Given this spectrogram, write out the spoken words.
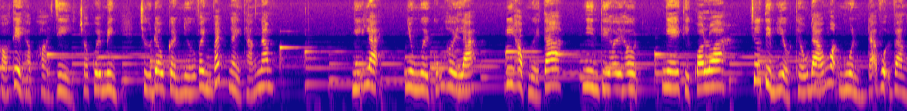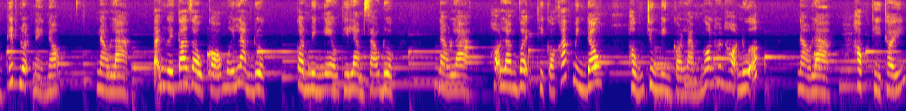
có thể học hỏi gì cho quê mình chứ đâu cần nhớ vanh vách ngày tháng năm. Nghĩ lại, nhiều người cũng hơi lạ, đi học người ta, nhìn thì hơi hợt, nghe thì qua loa, chưa tìm hiểu thấu đáo ngọn nguồn đã vội vàng kết luận này nọ. Nào là, tại người ta giàu có mới làm được, còn mình nghèo thì làm sao được. Nào là, họ làm vậy thì có khác mình đâu, hống chừng mình còn làm ngon hơn họ nữa. Nào là, học thì thấy,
